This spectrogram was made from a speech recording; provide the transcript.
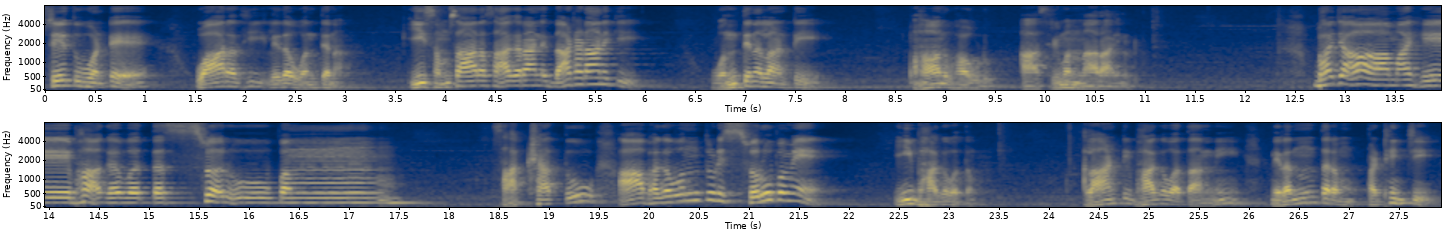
సేతువు అంటే వారధి లేదా వంతెన. ఈ సంసార సాగరాన్ని దాటడానికి వంతెన లాంటి మహానుభావుడు ఆ శ్రీమన్నారాయణుడు. భజామహే భాగవత స్వరూపం. సాక్షాత్తు ఆ భగవంతుడి స్వరూపమే ఈ భాగవతం. అలాంటి భాగవతాన్ని నిరంతరం పఠించి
